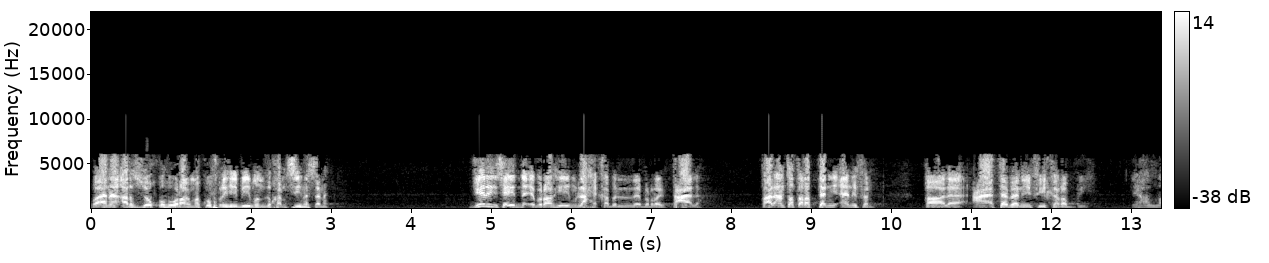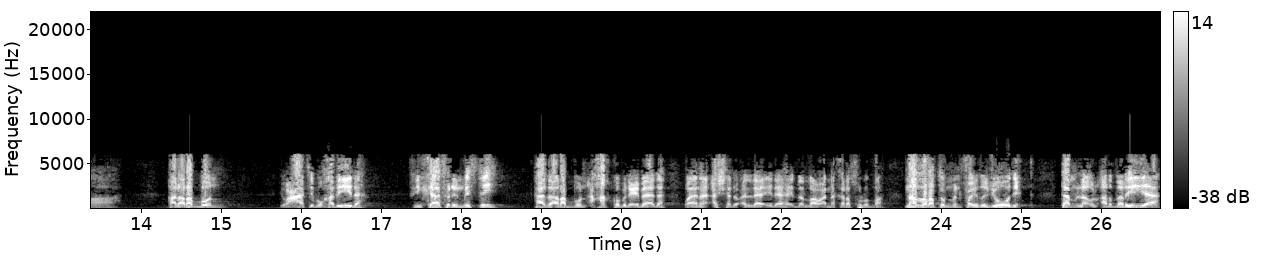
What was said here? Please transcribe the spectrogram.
وأنا أرزقه رغم كفره بي منذ خمسين سنة. جري سيدنا إبراهيم لحق بالرجل تعالى قال أنت طردتني آنفا. قال عاتبني فيك ربي. يا الله. قال رب يعاتب خليله في كافر مثلي. هذا رب أحق بالعبادة وأنا أشهد أن لا إله إلا الله وأنك رسول الله. نظرة من فيض جودك. تملأ الأرضرية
